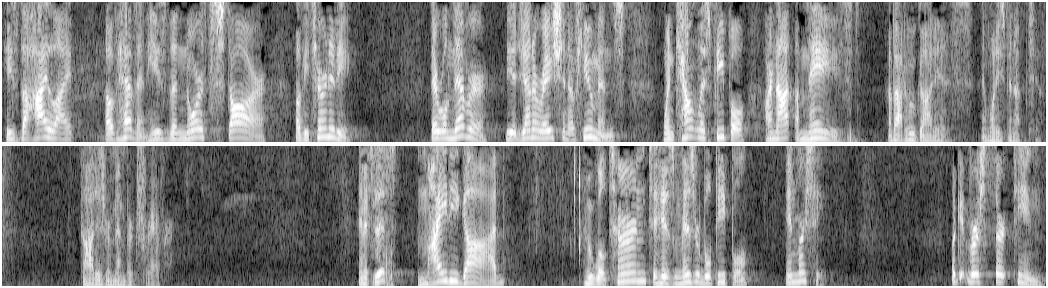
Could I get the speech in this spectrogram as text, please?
He's the highlight of heaven. He's the north star of eternity. There will never be a generation of humans when countless people are not amazed about who God is and what He's been up to. God is remembered forever. And it's this mighty God who will turn to His miserable people in mercy. Look at verse 13.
